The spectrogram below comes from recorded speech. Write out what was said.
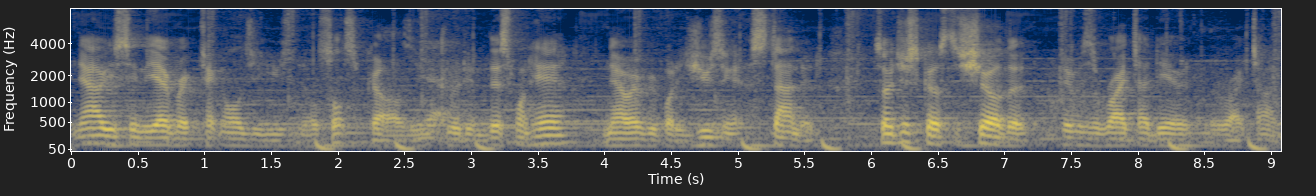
Now you're seeing the air brake technology used in all sorts of cars, including this one here. Now everybody's using it as standard. So it just goes to show that it was the right idea at the right time.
